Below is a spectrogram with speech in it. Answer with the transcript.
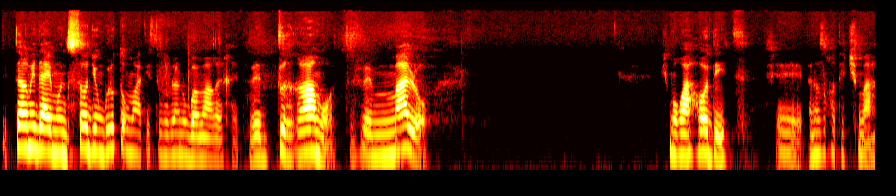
יותר מדי מונסודיום גלוטומט יסתובב לנו במערכת, ודרמות, ומה לא. יש מורה הודית, שאני לא זוכרת את שמה,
